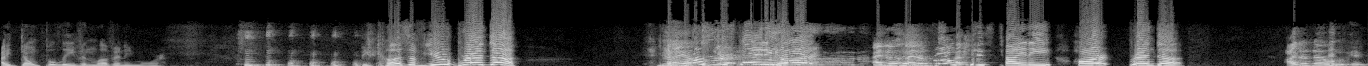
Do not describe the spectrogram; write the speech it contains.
I don't believe in love anymore. because of you, Brenda! You Can I have- broke his tiny heart! I don't I don't broke I, his tiny heart, Brenda! I don't know if,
